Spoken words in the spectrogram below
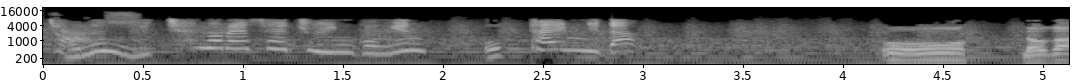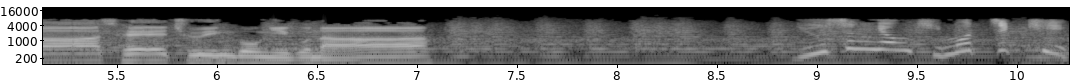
저는 이 채널의 새 주인공인 옥타입니다. 오, 너가 새 주인공이구나. 유승용 김호찌키.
